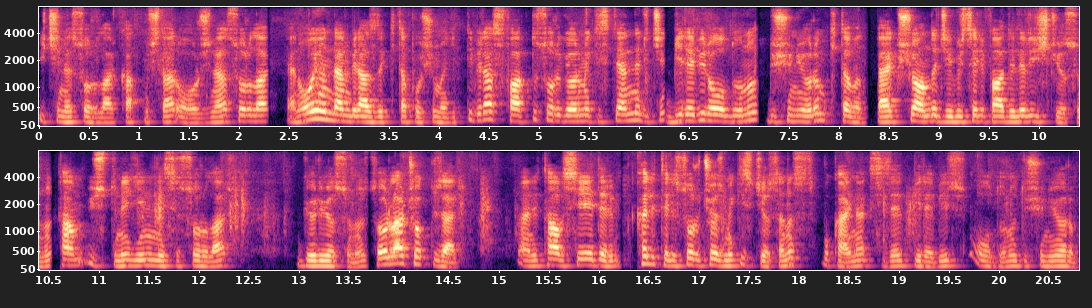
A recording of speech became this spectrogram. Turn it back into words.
İçine sorular katmışlar, orijinal sorular. Yani o yönden biraz da kitap hoşuma gitti. Biraz farklı soru görmek isteyenler için birebir olduğunu düşünüyorum kitabın. Belki şu anda cebirsel ifadeleri işliyorsunuz. Tam üstüne yeni nesil sorular görüyorsunuz. Sorular çok güzel. Yani tavsiye ederim. Kaliteli soru çözmek istiyorsanız bu kaynak size birebir olduğunu düşünüyorum.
